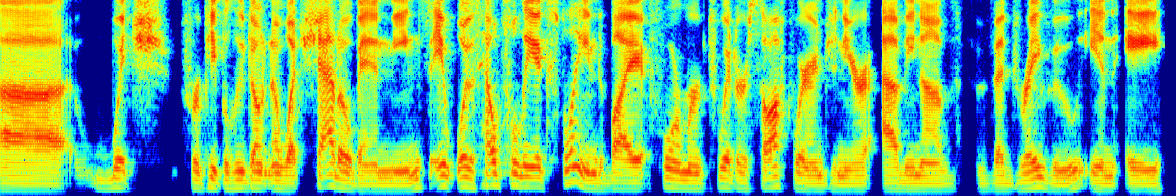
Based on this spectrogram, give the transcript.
Uh, which, for people who don't know what shadow ban means, it was helpfully explained by former Twitter software engineer Abhinav Vadrevu in a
